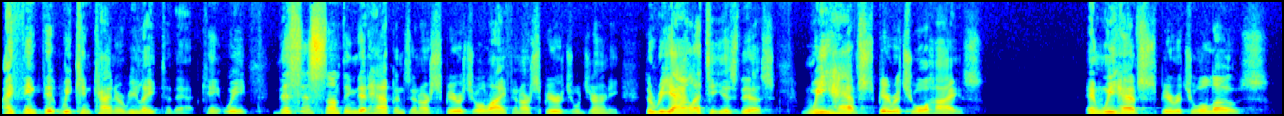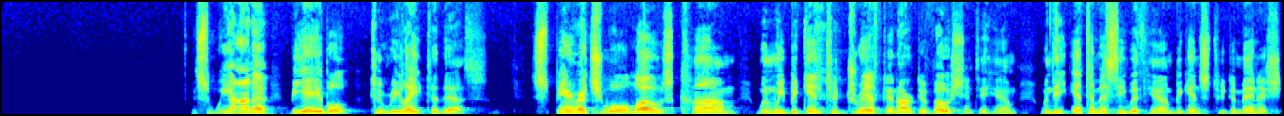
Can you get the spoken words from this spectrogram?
I think that we can kind of relate to that, can't we? This is something that happens in our spiritual life, in our spiritual journey. The reality is this we have spiritual highs and we have spiritual lows. And so we ought to be able to relate to this. Spiritual lows come when we begin to drift in our devotion to Him, when the intimacy with Him begins to diminish,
